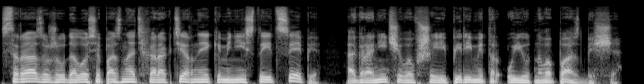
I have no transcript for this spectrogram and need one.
сразу же удалось опознать характерные каменистые цепи, ограничивавшие периметр уютного пастбища.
